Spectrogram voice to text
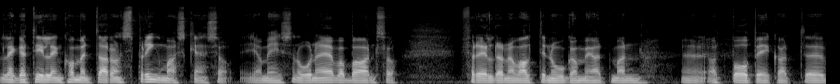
lägga till en kommentar om springmasken, så jag minns nog när jag var barn, så föräldrarna var alltid noga med att, man, eh, att påpeka att eh,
